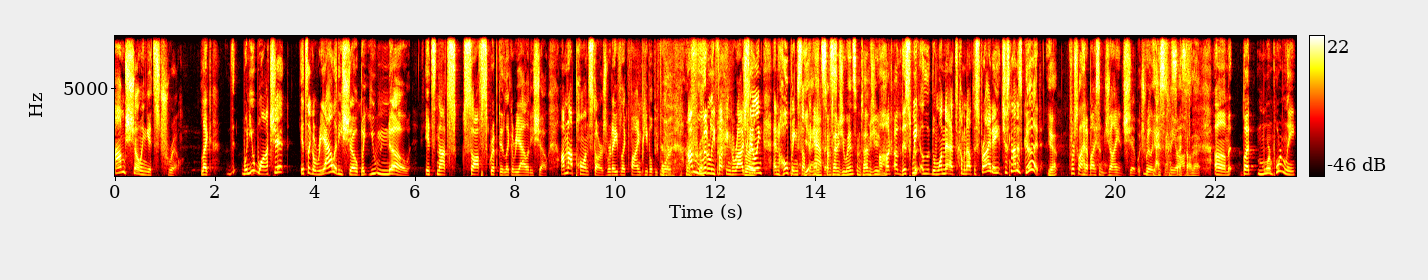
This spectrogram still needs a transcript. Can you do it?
I'm showing it's true. Like th- when you watch it, it's like a reality show, but you know it's not soft scripted like a reality show. I'm not Pawn Stars where they like find people before. I'm literally fucking garage Right. sailing and hoping something yeah, and happens. sometimes you win, sometimes you. Uh, this week, uh, the one that's coming out this Friday, just not as good. Yeah. First of all, I had to buy some giant shit, which really Yes, pisses me I off. saw that. Um, but more importantly,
